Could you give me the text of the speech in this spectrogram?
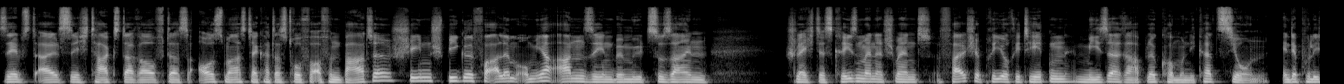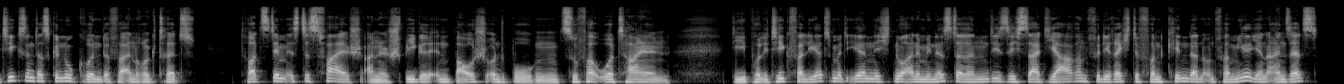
Selbst als sich tags darauf das Ausmaß der Katastrophe offenbarte, schien Spiegel vor allem um ihr Ansehen bemüht zu sein. Schlechtes Krisenmanagement, falsche Prioritäten, miserable Kommunikation. In der Politik sind das genug Gründe für einen Rücktritt. Trotzdem ist es falsch, Anne Spiegel in Bausch und Bogen zu verurteilen. Die Politik verliert mit ihr nicht nur eine Ministerin, die sich seit Jahren für die Rechte von Kindern und Familien einsetzt,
